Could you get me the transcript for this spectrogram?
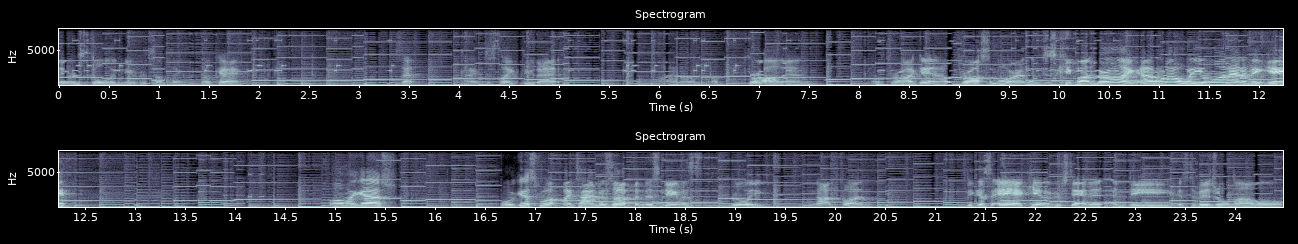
they were scolding me for something. Okay. Is that... Can I just, like, do that? I don't know. I'll draw, then. I'll draw again. I'll draw some more, and then just keep on drawing. I don't know. What do you want out of me, game? Oh my gosh. Well, guess what? My time is up, and this game is really not fun because A, I can't understand it, and B, it's a visual novel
